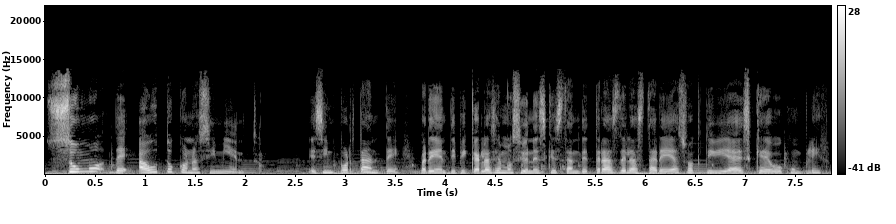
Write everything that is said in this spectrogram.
sumo de autoconocimiento. Es importante para identificar las emociones que están detrás de las tareas o actividades que debo cumplir.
